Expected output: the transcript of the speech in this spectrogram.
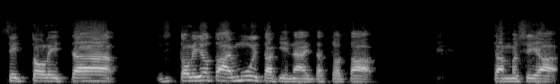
sitten oli, tää, sitten oli jotain muitakin näitä tota, tämmöisiä,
